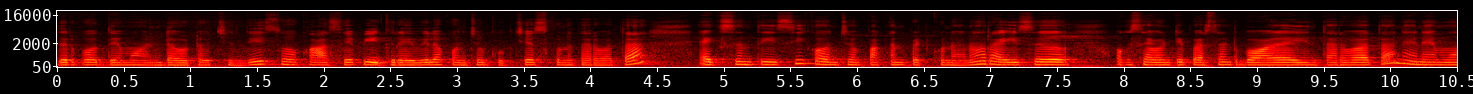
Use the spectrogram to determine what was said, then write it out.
చెదిరిపోద్దేమో అని డౌట్ వచ్చింది. సో కాసేపు ఈ గ్రేవీలో కొంచెం కుక్ చేసుకున్న తర్వాత ఎగ్స్ని తీసి కొంచెం పక్కన పెట్టుకున్నాను. రైస్ ఒక సెవెంటీ పర్సెంట్ బాయిల్ అయిన తర్వాత నేనేమో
